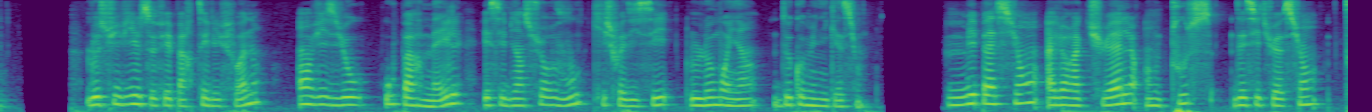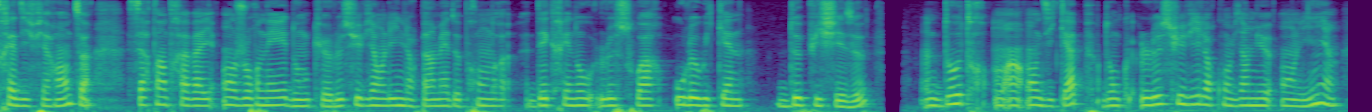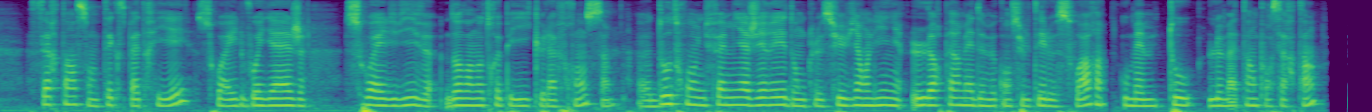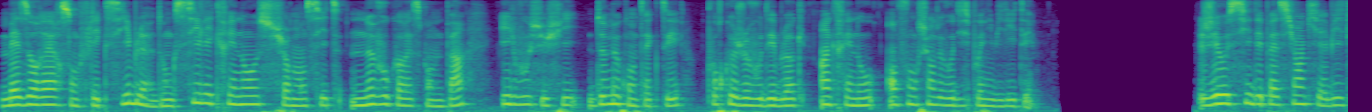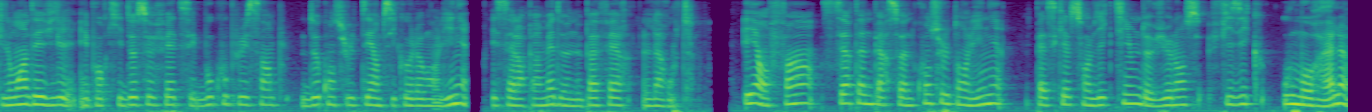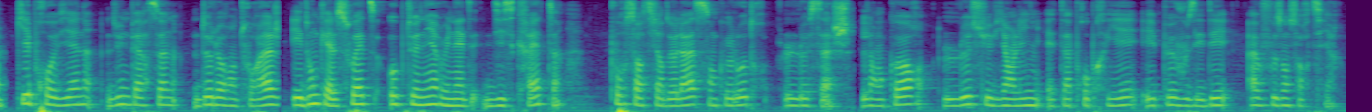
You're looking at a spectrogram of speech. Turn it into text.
Le suivi, il se fait par téléphone, en visio ou par mail et c'est bien sûr vous qui choisissez le moyen de communication. Mes patients, à l'heure actuelle, ont tous des situations très différentes. Certains travaillent en journée, donc euh, le suivi en ligne leur permet de prendre des créneaux le soir ou le week-end depuis chez eux. D'autres ont un handicap, donc le suivi leur convient mieux en ligne. Certains sont expatriés, soit ils voyagent soit ils vivent dans un autre pays que la France. Euh, d'autres ont une famille à gérer, donc le suivi en ligne leur permet de me consulter le soir, ou même tôt le matin pour certains. Mes horaires sont flexibles, donc si les créneaux sur mon site ne vous correspondent pas, il vous suffit de me contacter pour que je vous débloque un créneau en fonction de vos disponibilités. J'ai aussi des patients qui habitent loin des villes et pour qui de ce fait c'est beaucoup plus simple de consulter un psychologue en ligne et ça leur permet de ne pas faire la route. Et enfin, certaines personnes consultent en ligne parce qu'elles sont victimes de violences physiques ou morales qui proviennent d'une personne de leur entourage et donc elles souhaitent obtenir une aide discrète pour sortir de là sans que l'autre le sache. Là encore, le suivi en ligne est approprié et peut vous aider à vous en sortir.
